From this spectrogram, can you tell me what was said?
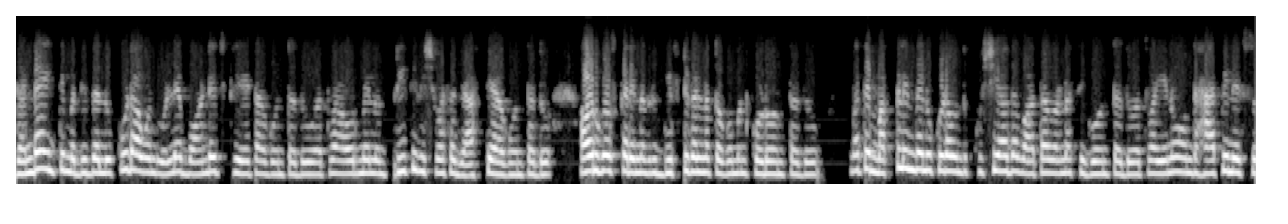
ಗಂಡ ಹೆಂಡತಿ ಮಧ್ಯದಲ್ಲೂ ಕೂಡ ಒಂದು ಒಳ್ಳೆ ಬಾಂಡೇಜ್ ಕ್ರಿಯೇಟ್ ಆಗುವಂತದ್ದು ಅಥವಾ ಅವ್ರ ಮೇಲೆ ಒಂದು ಪ್ರೀತಿ ವಿಶ್ವಾಸ ಜಾಸ್ತಿ ಆಗುವಂತದ್ದು ಅವ್ರಿಗೋಸ್ಕರ ಏನಾದ್ರು ಗಿಫ್ಟ್ ಗಳನ್ನ ತಗೊಂಬಂದ್ ಕೊಡುವಂತದ್ದು ಮತ್ತೆ ಮಕ್ಕಳಿಂದಲೂ ಕೂಡ ಒಂದು ಖುಷಿಯಾದ ವಾತಾವರಣ ಸಿಗುವಂತದ್ದು ಅಥವಾ ಏನೋ ಒಂದು ಹ್ಯಾಪಿನೆಸ್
